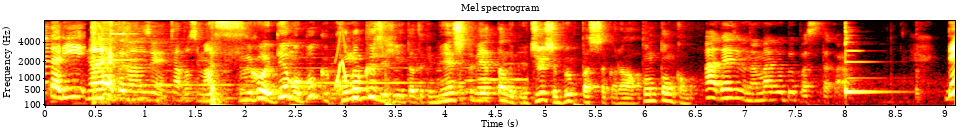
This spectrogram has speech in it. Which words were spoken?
あたり770円ちゃんとします。すごい。でも僕このくじ引いた時面識でやったんだけど住所ぶっ破したからトントンかも。あ大丈夫。名前もブッパしてたからで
